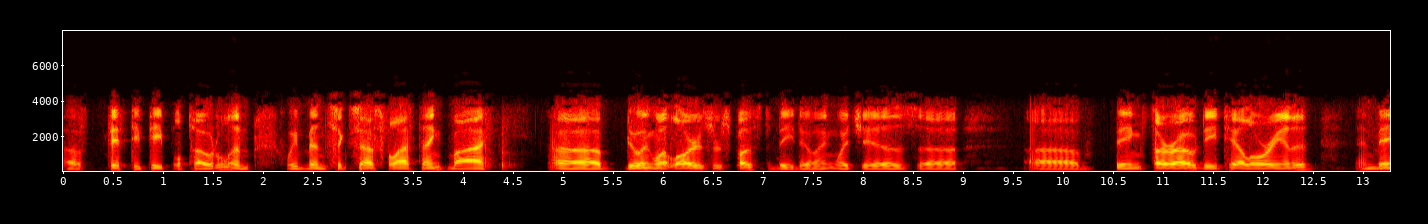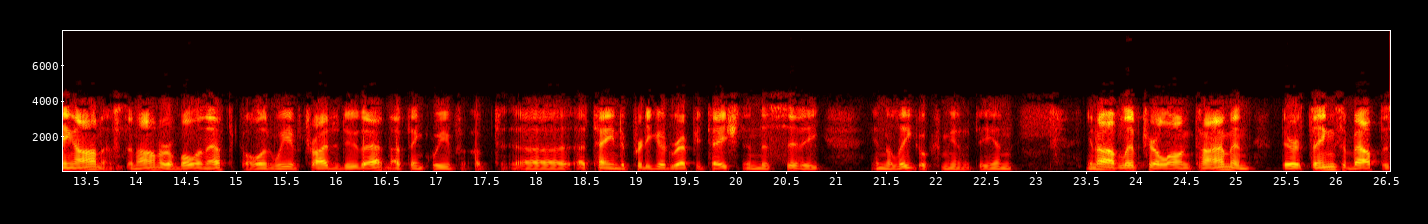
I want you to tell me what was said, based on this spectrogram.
of 50 people total, and we've been successful, I think, by uh, doing what lawyers are supposed to be doing, which is uh, uh, being thorough, detail oriented, and being honest and honorable and ethical. And we have tried to do that, and I think we've uh, attained a pretty good reputation in this city, in the legal community. And you know, I've lived here a long time, and there are things about the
